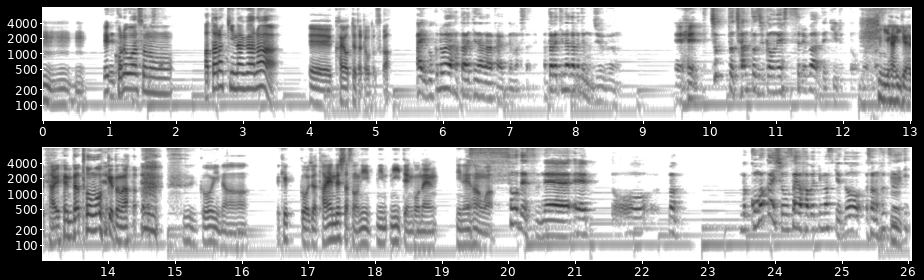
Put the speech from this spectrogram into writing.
うんうんうん。えこれはその働きながら、えー、通ってたってことですか？はい僕の場合は働きながら通ってましたね。働きながらでも十分えー、ちょっとちゃんと時間を捻出すればできると思います。いやいや大変だと思うけどな。すごいな。結構じゃあ大変でしたその2.5年。2年半は。そうですね。えー、っとまあまあ、細かい詳細は省きますけどその普通一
